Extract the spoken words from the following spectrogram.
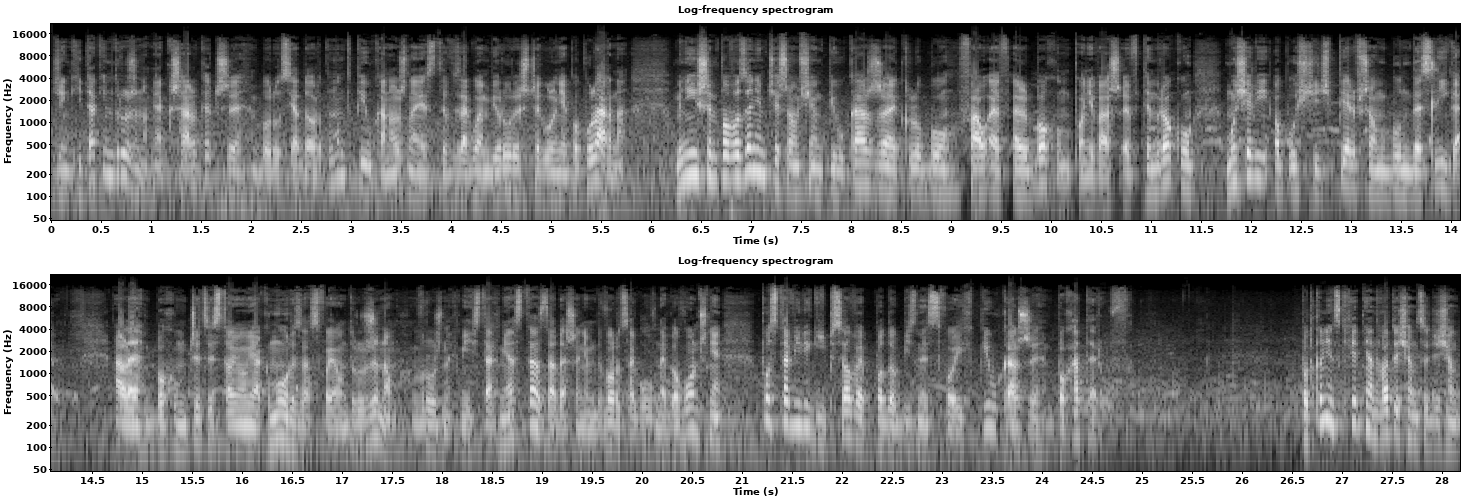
Dzięki takim drużynom jak Schalke czy Borussia Dortmund piłka nożna jest w Zagłębiu Rury szczególnie popularna. Mniejszym powodzeniem cieszą się piłkarze klubu VfL Bochum, ponieważ w tym roku musieli opuścić pierwszą Bundesligę. Ale Bochumczycy stoją jak mur za swoją drużyną. W różnych miejscach miasta, z zadaszeniem dworca głównego włącznie, postawili gipsowe podobizny swoich piłkarzy bohaterów. Pod koniec kwietnia 2010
